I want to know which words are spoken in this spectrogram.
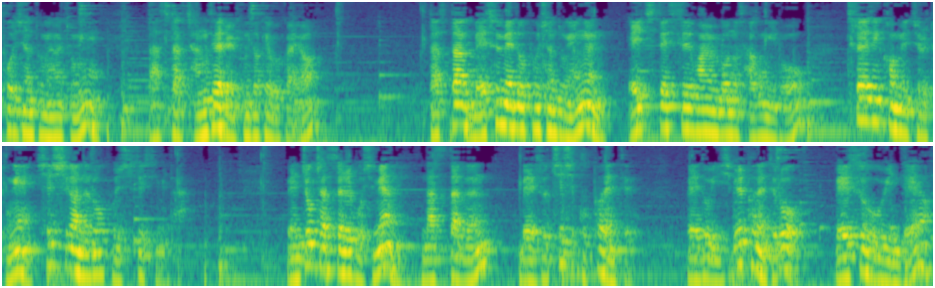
포지션 동향을 통해 나스닥 장세를 분석해 볼까요? 나스닥 매수매도 포지션 동향은 HTS 화면번호 402로 trading 커뮤니티를 통해 실시간으로 보실 수 있습니다. 왼쪽 차트를 보시면 나스닥은 매수 79%, 매도 21%로 매수 우위인데요.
